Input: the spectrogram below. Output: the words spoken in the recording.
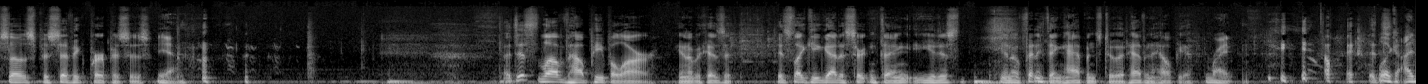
So specific purposes. yeah. I just love how people are, you know, because it, it's like you got a certain thing. You just, you know, if anything happens to it, heaven help you. Right. It's- Look, I,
